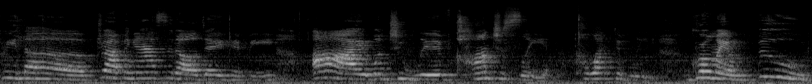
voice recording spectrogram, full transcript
free love, dropping acid all day hippie. I want to live consciously, collectively, grow my own food,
